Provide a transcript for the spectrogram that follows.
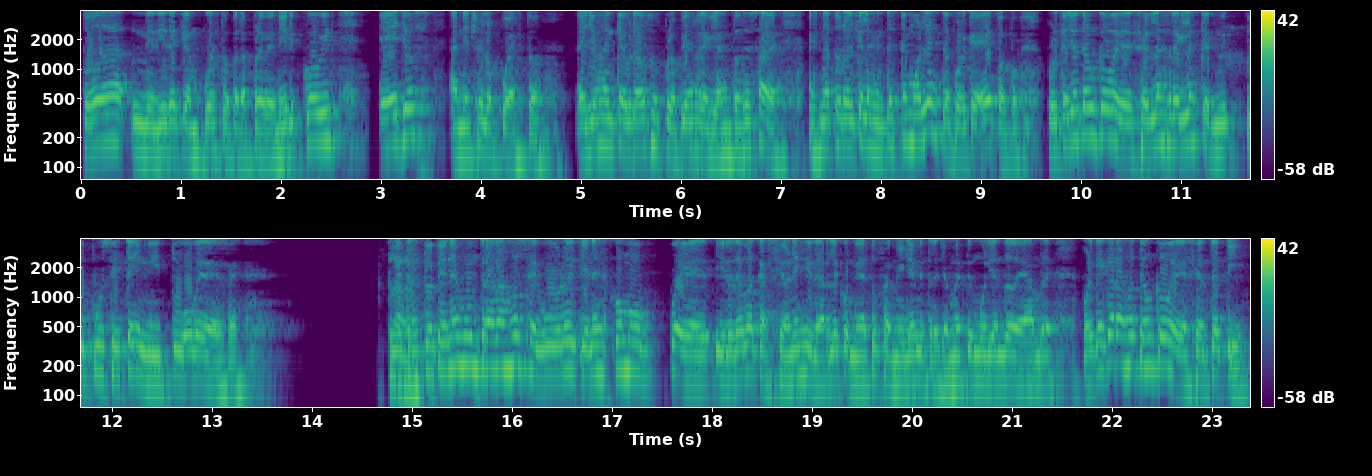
toda medida que han puesto para prevenir COVID, ellos han hecho lo opuesto. Ellos han quebrado sus propias reglas. Entonces, ¿sabes? Es natural que la gente esté molesta porque, epa, porque yo tengo que obedecer las reglas que tú pusiste y ni tú obedeces. Mientras tú tienes un trabajo seguro y tienes como pues, ir de vacaciones y darle comida a tu familia mientras yo me estoy muriendo de hambre, ¿por qué carajo tengo que obedecerte a ti?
